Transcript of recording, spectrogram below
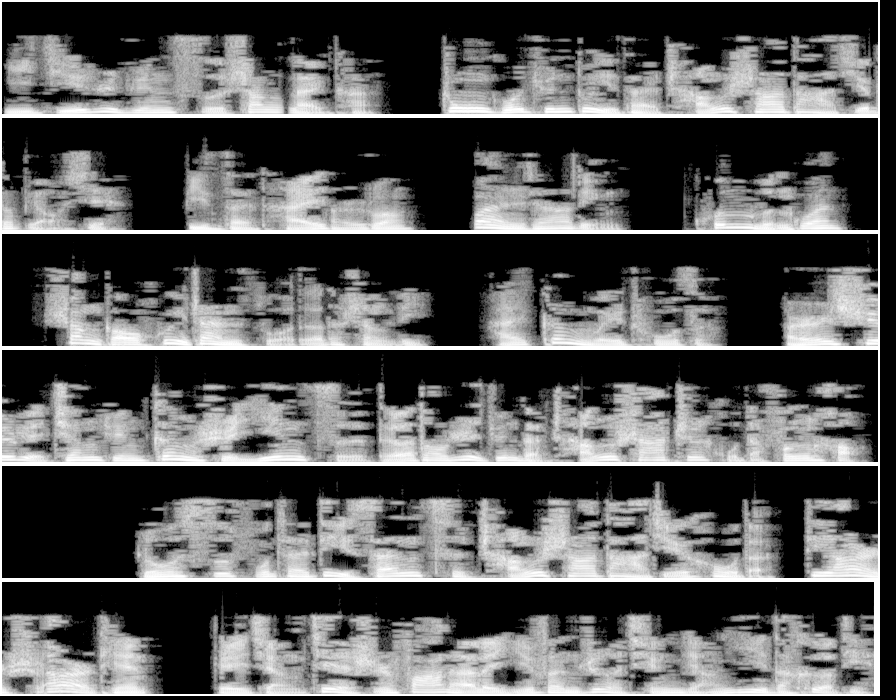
以及日军死伤来看，中国军队在长沙大捷的表现，比在台儿庄。万家岭、昆仑关、上高会战所得的胜利还更为出色，而薛岳将军更是因此得到日军的长沙之虎的封号。罗斯福在第三次长沙大捷后的第二十二天，给蒋介石发来了一份热情洋溢的贺电，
